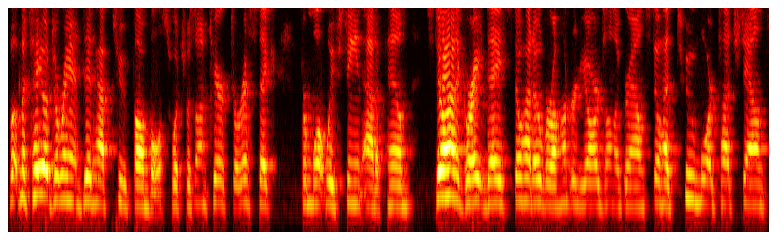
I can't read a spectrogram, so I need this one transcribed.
But Mataeo Durant did have two fumbles, which was uncharacteristic from what we've seen out of him. Still had a great day, still had over 100 yards on the ground, still had two more touchdowns.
